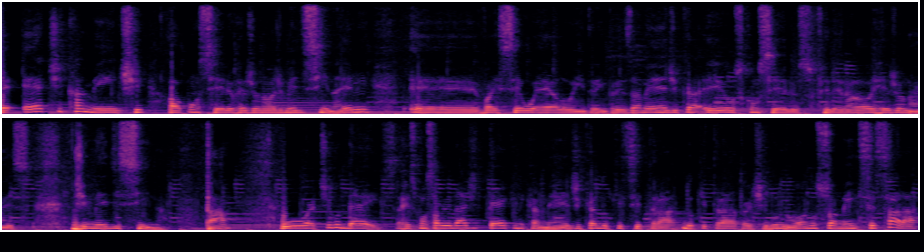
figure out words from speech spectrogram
é, eticamente ao Conselho Regional de Medicina. Ele é, vai ser o elo entre a empresa médica e os conselhos federal e regionais de medicina, tá? O artigo 10, a responsabilidade técnica médica do que, se trata, do que trata o artigo 9 somente cessará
